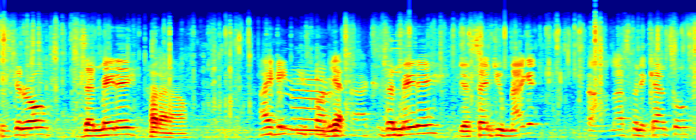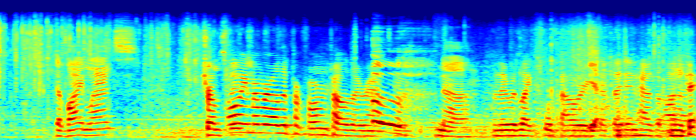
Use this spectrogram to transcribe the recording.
Let's get a roll. Zen Mayday. I don't know. I hate these fucking Yes. packs. Zen Mayday. Just send you Maggot. Uh, last minute cancel. Divine Lance. Trump Oh, you remember all the performance pals I ran too? Ugh, nah. When they was like full power, except I didn't have the auto. Okay.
